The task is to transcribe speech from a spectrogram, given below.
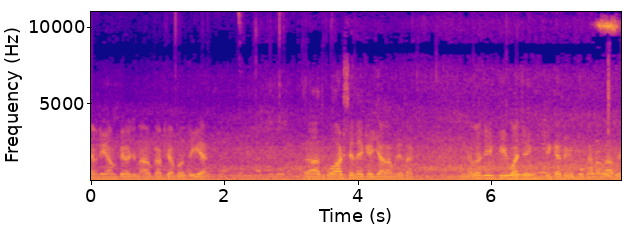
एवनी एम पे जनाब गप शप होती है। रात को आठ से लेके ग्यारह बजे तक। चलो जी की वॉचिंग टिकट भी बुक करना अल्लाह हाफिज़।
